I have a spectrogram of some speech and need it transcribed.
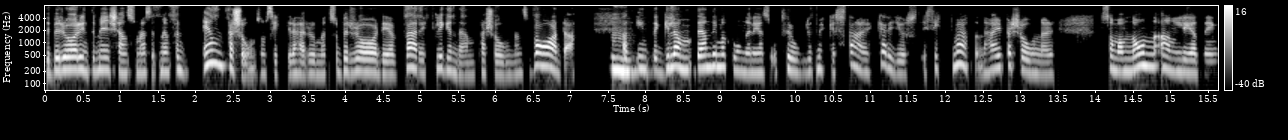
det berör inte mig känslomässigt, men för en person som sitter i det här rummet så berör det verkligen den personens vardag. Mm. Att inte glömma, den dimensionen är så otroligt mycket starkare just i sittmöten. Det här är personer som av någon anledning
